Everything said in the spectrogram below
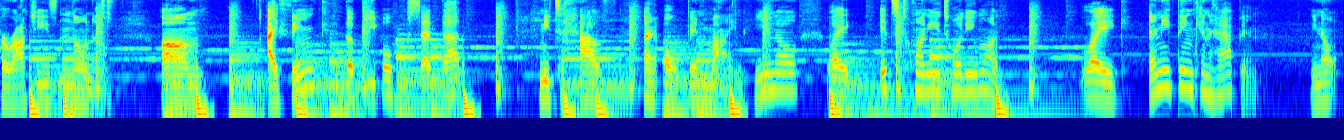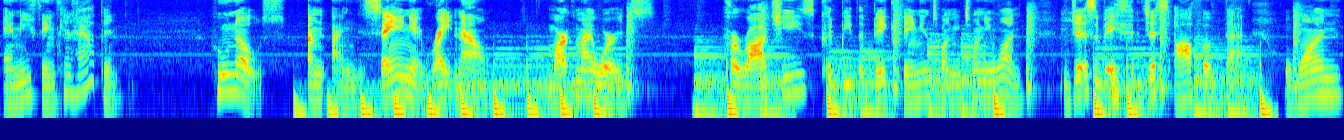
Huaraches, no no. Um, I think the people who said that need to have an open mind. You know, like it's 2021. Like anything can happen. You know, anything can happen. Who knows? I'm I'm saying it right now. Mark my words. Huaraches could be the big thing in 2021. Just based, just off of that one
